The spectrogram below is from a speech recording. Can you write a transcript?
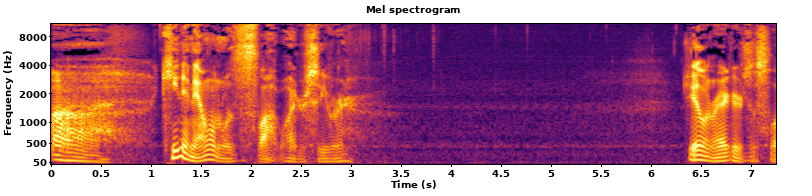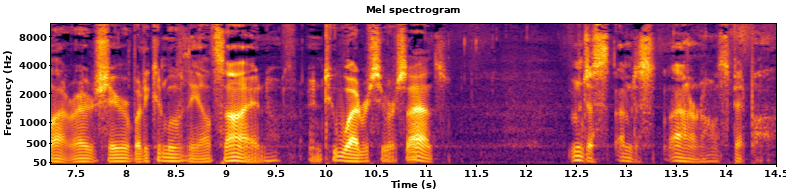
Uh, Keenan Allen was a slot wide receiver. Jalen Reagor's a slot wide receiver, but he could move to the outside in two wide receiver sets. I'm just, I'm just, I don't know, spitball.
